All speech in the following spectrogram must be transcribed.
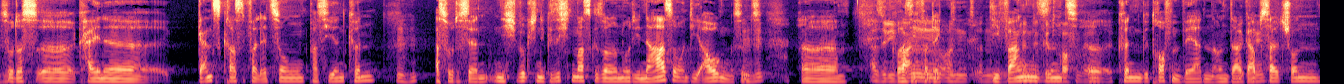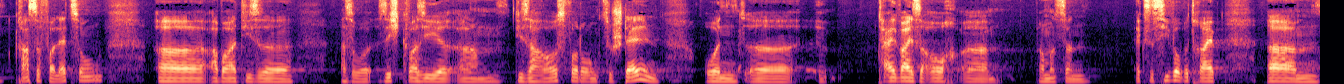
so dass äh, keine ganz krassen Verletzungen passieren können. Achso, das ist ja nicht wirklich eine Gesichtsmaske, sondern nur die Nase und die Augen sind äh, Also die quasi Wangen verdeckt. und- und die Wangen könnte sind, getroffen äh, können getroffen werden. Und da gab es halt schon krasse Verletzungen, äh, aber diese, also sich quasi ähm, dieser Herausforderung zu stellen und äh, teilweise auch, äh, wenn man es dann exzessiver betreibt, ähm,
